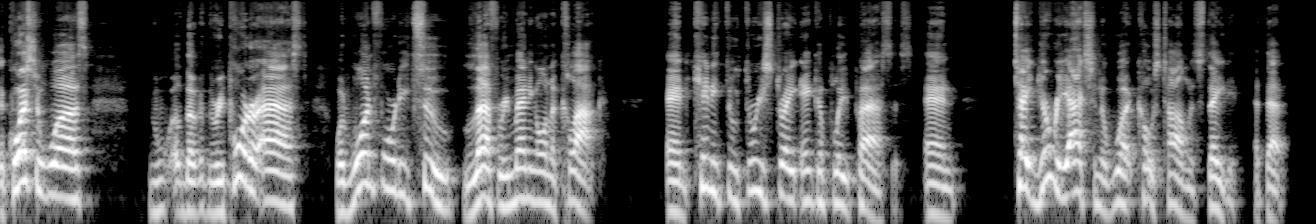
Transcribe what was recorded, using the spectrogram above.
The question was the, the reporter asked, with 142 left remaining on the clock, and Kenny threw three straight incomplete passes. And take your reaction to what Coach Tomlin stated at that.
